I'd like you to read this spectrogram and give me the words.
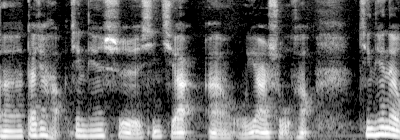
呃，大家好，今天是星期二啊，五月二十五号。今天呢，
